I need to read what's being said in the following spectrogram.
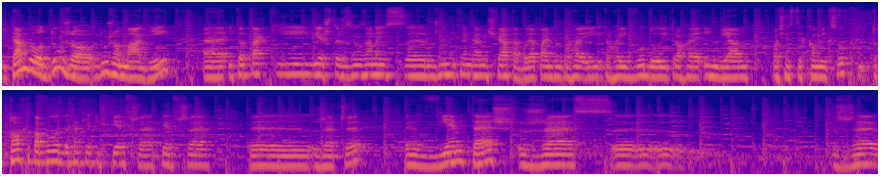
I tam było dużo, dużo magii e, i to taki, wiesz, też związanej z e, różnymi kręgami świata, bo ja pamiętam trochę i, trochę i voodoo i trochę Indian właśnie z tych komiksów, to to chyba byłyby takie jakieś pierwsze, pierwsze yy, rzeczy. Wiem też, że z, y, że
